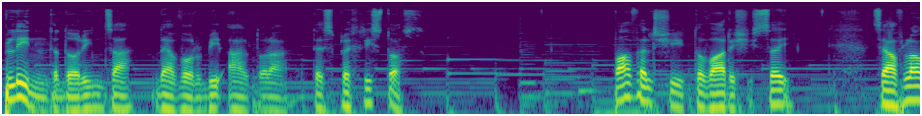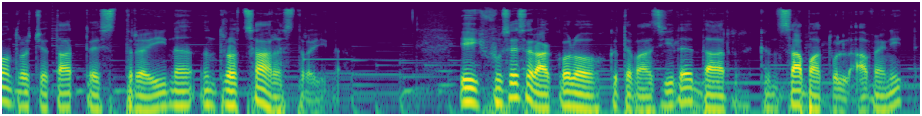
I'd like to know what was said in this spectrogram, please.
plin de dorința de a vorbi altora despre Hristos. Pavel și tovarășii săi se aflau într-o cetate străină, într-o țară străină. Ei fuseseră acolo câteva zile, dar când sabatul a venit,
